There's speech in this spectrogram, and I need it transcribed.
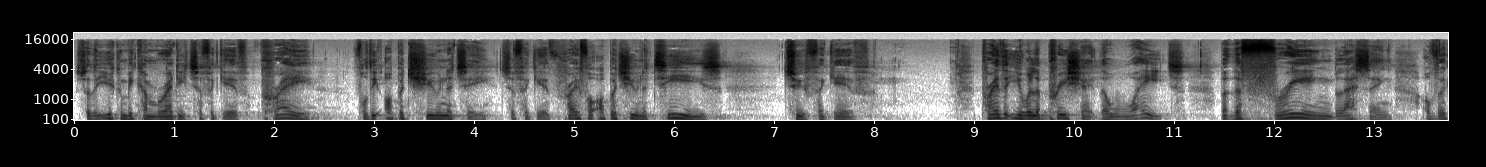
so that you can become ready to forgive. Pray for the opportunity to forgive. Pray for opportunities to forgive. Pray that you will appreciate the weight, but the freeing blessing of the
